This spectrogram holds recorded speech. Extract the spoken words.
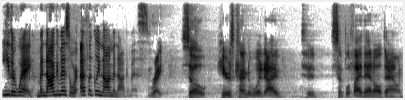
Either way, monogamous or ethically non monogamous. Right. So here's kind of what I've to simplify that all down.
